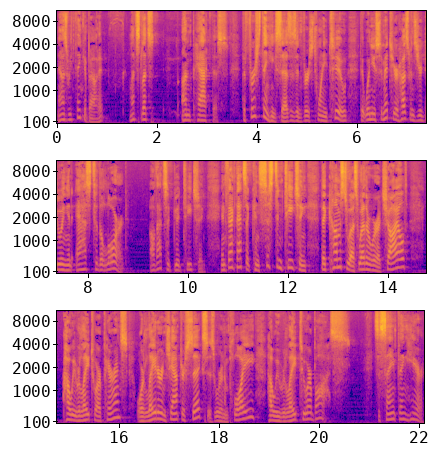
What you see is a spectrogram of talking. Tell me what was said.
Now, as we think about it, let's, let's unpack this. The first thing he says is in verse 22 that when you submit to your husbands, you're doing it as to the Lord. Oh, that's a good teaching. In fact, that's a consistent teaching that comes to us whether we're a child how we relate to our parents, or later in chapter 6, as we're an employee, how we relate to our boss. It's the same thing here.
